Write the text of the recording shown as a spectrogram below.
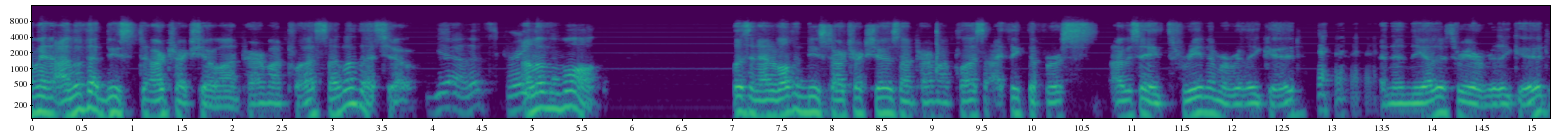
man, I love that new Star Trek show on Paramount Plus. I love that show. Yeah, that's great. I love them all. Listen, out of all the new Star Trek shows on Paramount Plus, I think the first, I would say three of them are really good, and then the other three are really good,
